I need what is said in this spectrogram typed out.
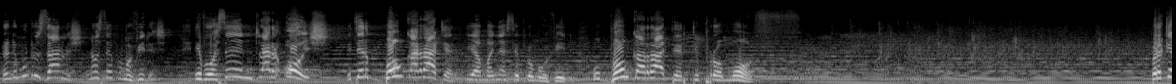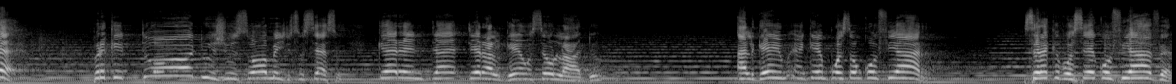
durante muitos anos, não ser promovidas. E você entrar hoje e ter bom caráter e amanhã ser promovido. O bom caráter te promove. Por quê? Porque todos os homens de sucesso querem ter alguém ao seu lado, alguém em quem possam confiar. Será que você é confiável?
